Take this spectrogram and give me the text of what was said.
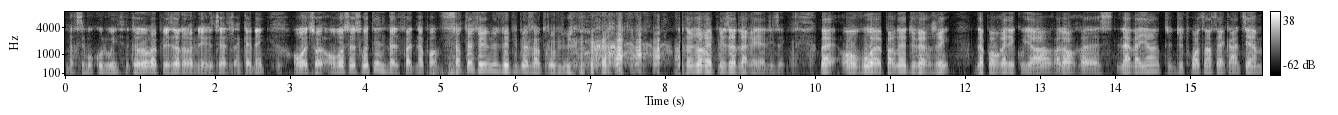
Merci beaucoup, Louis. C'est toujours un plaisir de revenir ici à chaque année. On va, se- on va se souhaiter une belle fête de la pomme. Certain, c'est une des plus belles entrevues. Toujours un plaisir de la réaliser. Ben, on vous euh, parlait du verger, de la pommeraie des Couillards. Alors, euh, la vaillante du 350e,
